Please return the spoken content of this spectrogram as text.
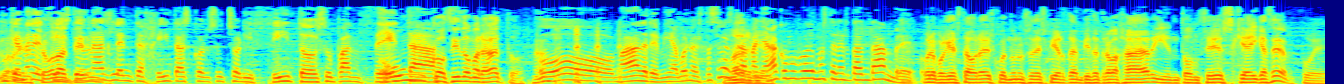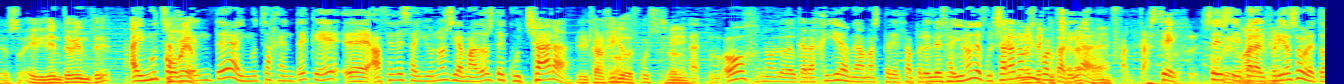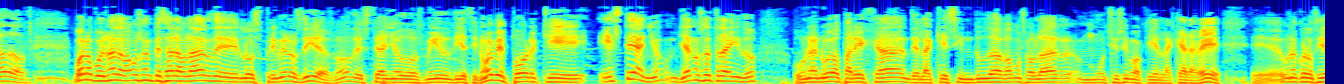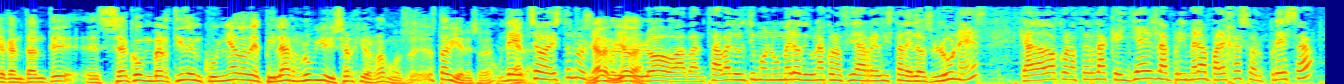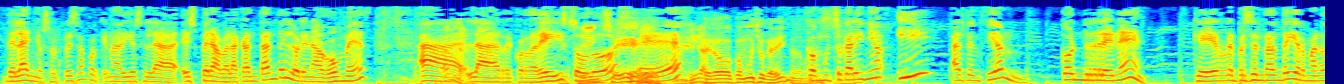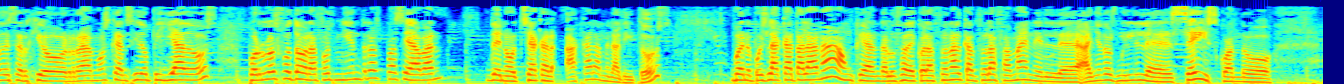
¿Y qué me decís chocolate. de unas lentejitas con su choricito, su O un panceta? cocido maragato. ¿eh? Oh, madre mía. Bueno, a estas horas de Madre la mía. mañana, ¿cómo podemos tener tanta hambre? Hombre, porque a esta hora es cuando uno se despierta, empieza a trabajar y entonces, ¿qué hay que hacer? Pues, evidentemente, Hay mucha Comer. gente, hay mucha gente que eh, hace desayunos llamados de cuchara. el carajillo después. Sí. Eh, oh, no, lo del carajillo ya me da más pereza, pero el desayuno de cuchara no me de importaría. son ¿eh? fantásticos. Sí, sí, sí, Madre para el frío sobre todo. Bueno, pues nada, vamos a empezar a hablar de los primeros días ¿no? De este año 2019, porque este año ya nos ha traído una nueva pareja de la que sin duda vamos a hablar muchísimo aquí en la cara B. Eh, una conocida cantante eh, se ha convertido en cuñada de Pilar Rubio y Sergio Ramos. Eh, está bien eso, ¿eh? De hecho, esto nos Cuñada, cuñada. lo avanzaba el último número de una conocida revista de los lunes, que ha dado a conocerla que ya es la primera pareja sorpresa del año. Sorpresa porque nadie se la esperaba. La cantante Lorena Gómez, ah, la recordaréis Sí, todos, sí, ¿eh? Pero con mucho cariño. además. con mucho cariño. Y, atención, con René, que es representante y hermano de Sergio Ramos, que han sido pillados por los fotógrafos mientras paseaban de noche a car- acarameladitos. Bueno, pues la catalana, aunque andaluza de corazón, alcanzó la fama en el eh, año 2006, cuando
